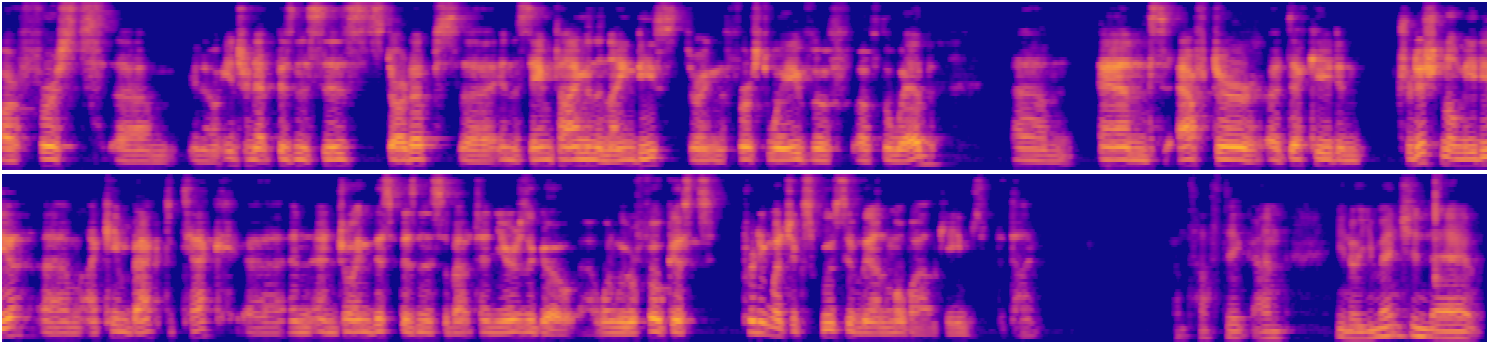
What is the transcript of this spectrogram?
our first um, you know internet businesses startups uh, in the same time in the 90s during the first wave of of the web, um, and after a decade in traditional media. Um, I came back to tech uh, and, and, joined this business about 10 years ago uh, when we were focused pretty much exclusively on mobile games at the time. Fantastic. And you know, you mentioned there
